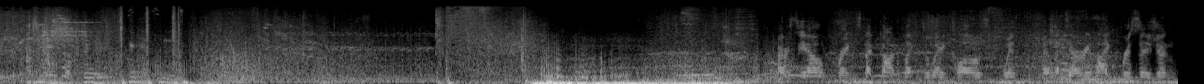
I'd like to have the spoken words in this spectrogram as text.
despair. Percio brings the conflict to a close with military-like precision.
